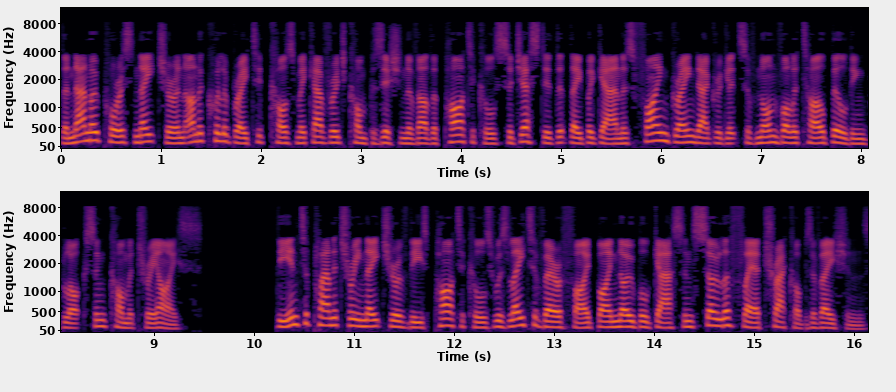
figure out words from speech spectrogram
the nanoporous nature and unequilibrated cosmic average composition of other particles suggested that they began as fine-grained aggregates of non-volatile building blocks and cometary ice. The interplanetary nature of these particles was later verified by noble gas and solar flare track observations.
